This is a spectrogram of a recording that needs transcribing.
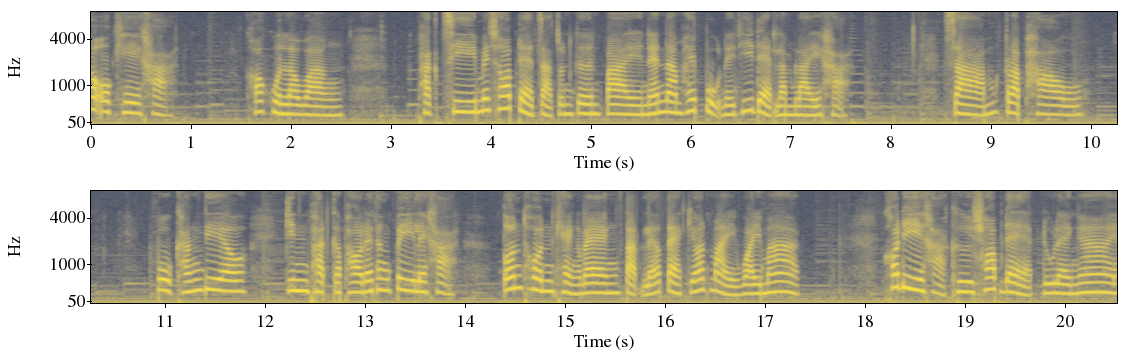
ก็โอเคค่ะ ข้อควรระวัง ผักชีไม่ชอบแดดจัดจนเกินไป แนะนำให้ปลูกในที่แดดลำไรค่ะ 3. กระเพราปลูกครั้งเดียว กินผัดกะเพราได้ทั้งปีเลยค่ะ ต้นทนแข็งแรงตัดแล้วแตกยอดใหม่ไวมาก ข้อดีค่ะคือชอบแดดดูแลง่าย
